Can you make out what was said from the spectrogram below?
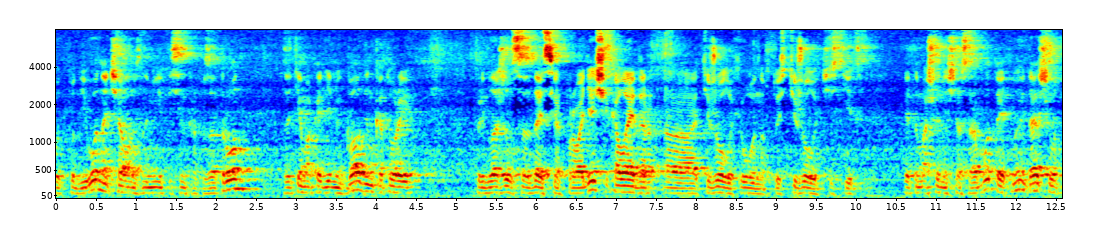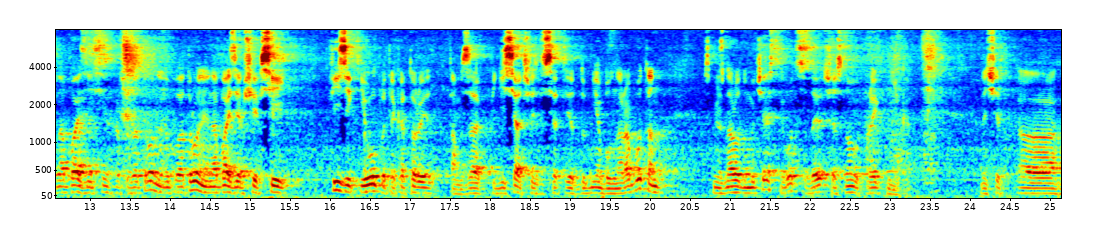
под, под его началом, знаменитый синхрофазотрон, затем академик Балдин, который предложил создать сверхпроводящий коллайдер э, тяжелых ионов, то есть тяжелых частиц. Эта машина сейчас работает. Ну и дальше вот на базе синхропозотрона, нуклеотрона и на базе вообще всей физики и опыта, который там за 50-60 лет не был наработан с международным участием, вот создает сейчас новый проект Ника. Значит, э,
